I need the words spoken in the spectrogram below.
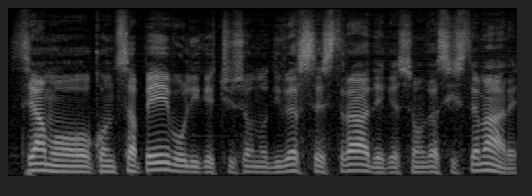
siamo consapevoli che ci sono diverse strade che sono da sistemare.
